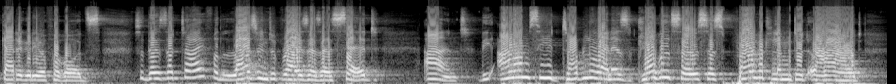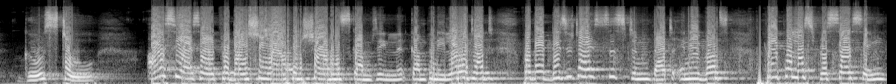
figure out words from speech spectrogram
category of awards. So there's a tie for the large enterprise, as I said, and the IMC WNS Global Services Private Limited Award goes to ICICI Prudential Life Insurance Company, Company Limited for their digitized system that enables paperless processing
